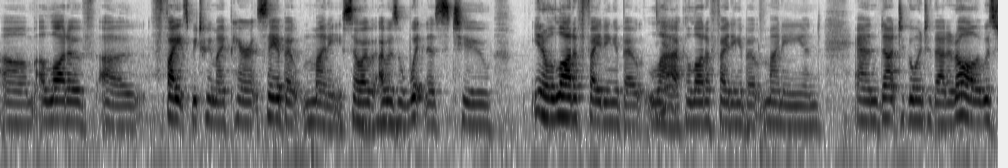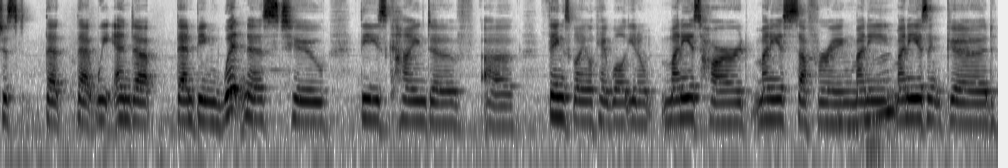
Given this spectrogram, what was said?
um, a lot of uh, fights between my parents, say about money. So I, I was a witness to. You know, a lot of fighting about lack, a lot of fighting about money, and and not to go into that at all. It was just that that we end up then being witness to these kind of uh, things going. Okay, well, you know, money is hard, money is suffering, money money isn't good,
